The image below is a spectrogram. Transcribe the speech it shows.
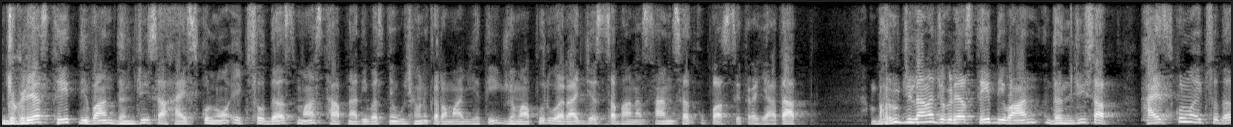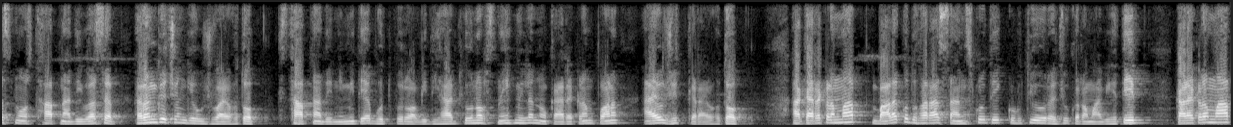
ઝઘડિયા સ્થિત દિવાન ધનજીસા હાઈસ્કૂલનો એકસો દસમાં સ્થાપના દિવસની ઉજવણી કરવામાં આવી હતી, જેમાં પૂર્વ રાજ્યસભાના સાંસદ ઉપસ્થિત રહ્યા હતા. ભરૂચ જિલ્લાના ઝઘડિયા સ્થિત દિવાન ધનજીસા હાઈસ્કૂલનો એકસો દસમો સ્થાપના દિવસ રંગચંગે ઉજવાયો હતો. સ્થાપના દિન નિમિત્તે ભૂતપૂર્વ વિદ્યાર્થીઓનો સ્નેહ મિલનનો કાર્યક્રમ પણ આયોજિત કરાયો હતો. આ કાર્યક્રમમાં બાળકો દ્વારા સાંસ્કૃતિક કૃતિઓ રજૂ કરવામાં આવી હતી. કાર્યક્રમમાં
